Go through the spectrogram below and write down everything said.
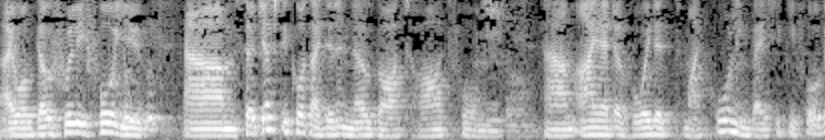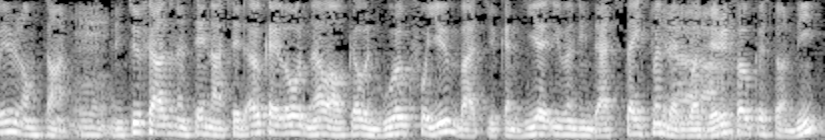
I will go fully for you. Um, so just because I didn't know God's heart for me, um, I had avoided my calling basically for a very long time. And in 2010, I said, okay, Lord, now I'll go and work for you. But you can hear even in that statement that it was very focused on me.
